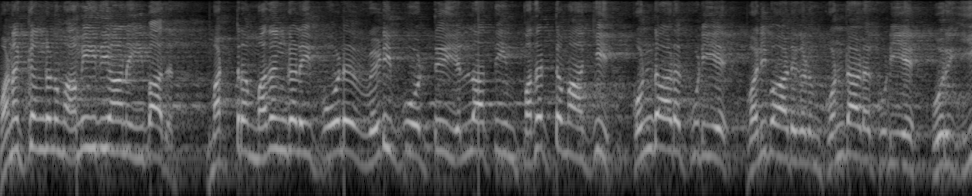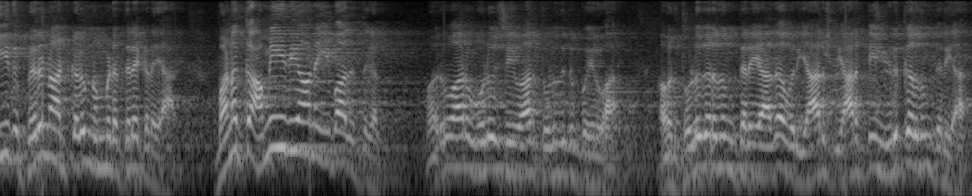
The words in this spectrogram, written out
வணக்கங்களும் அமைதியான இபாதத். மற்ற மதங்களைப் போல வெடி போட்டு எல்லாத்தையும் பதட்டமாக்கி கொண்டாடக்கூடிய வழிபாடுகளும் கொண்டாடக்கூடிய ஒரு ஈது பெருநாட்களும் நம்மிடத்திலே கிடையாது. வணக்க அமைதியான இபாதத்துகள். வருவார் ஒழுவு செய்வார் தொழுதுட்டு போயிடுவார். அவர் தொழுகிறதும் தெரியாது அவர் யார் யார்கிட்டையும் இருக்கிறதும் தெரியாது.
